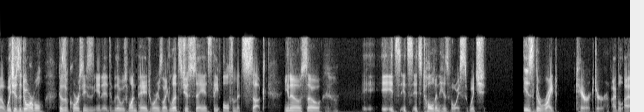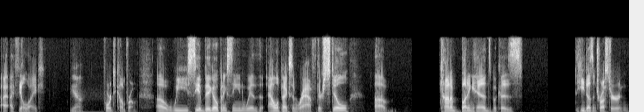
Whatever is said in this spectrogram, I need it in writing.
Uh, which is adorable because, of course, he's. You know, there was one page where he's like, "Let's just say it's the ultimate suck," you know. So i- it's it's it's told in his voice, which is the right character. I I, I feel like Yeah. for it to come from. Uh, we see a big opening scene with Alopex and Raph. They're still uh, kind of butting heads because he doesn't trust her, and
